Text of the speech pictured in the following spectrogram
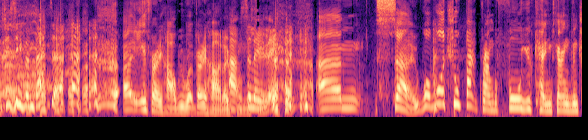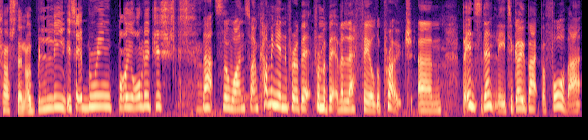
which is even better. uh, it is very hard. We work very hard, I Absolutely. promise you. um, so, what, what's your background before you came to the Angling Trust then? I believe, is it a marine biologist? That's the one. So I'm coming in for a bit from a bit of a left field approach. Um, but incidentally, to go back before that,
